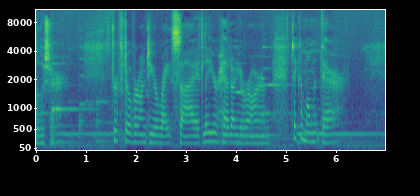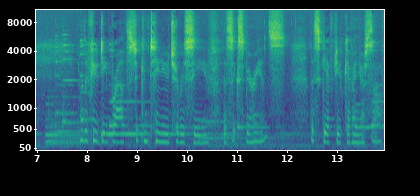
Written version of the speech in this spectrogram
Closure. Drift over onto your right side, lay your head on your arm. Take a moment there with a few deep breaths to continue to receive this experience, this gift you've given yourself.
